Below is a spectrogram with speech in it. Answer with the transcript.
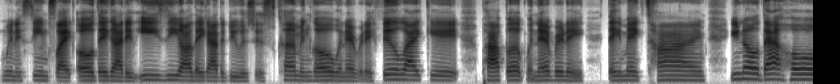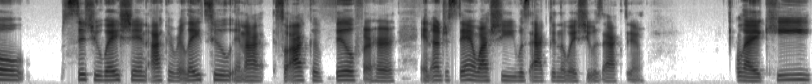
when it seems like, oh, they got it easy, all they got to do is just come and go whenever they feel like it, pop up whenever they they make time. You know, that whole situation I could relate to and I so I could feel for her and understand why she was acting the way she was acting. Like he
